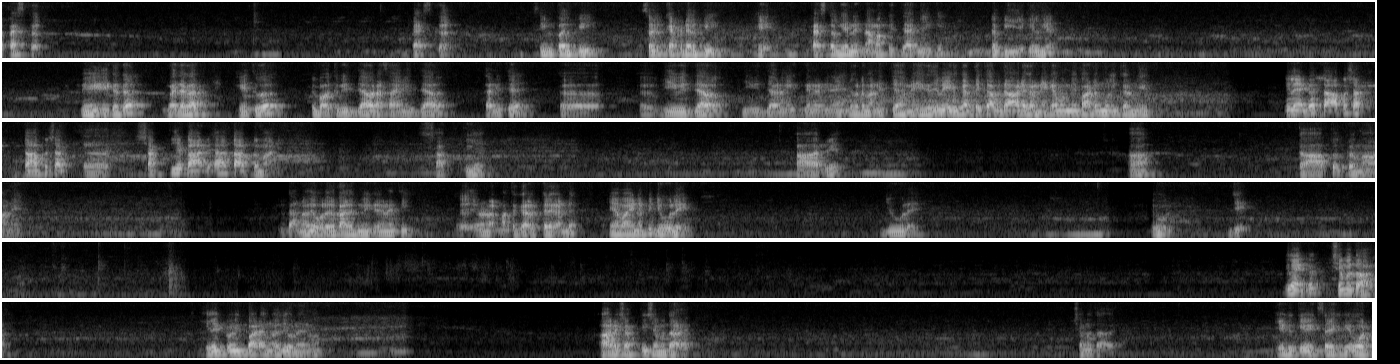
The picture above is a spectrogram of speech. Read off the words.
pascal pascal simple p sorry capital p ඒ පැස්කල් ගන්න නමක් විද්‍යාඥයකි. පීකල් ගන්න මේ ඒකක වැදගත් හේතුව බෞද්ධ විද්‍යාව රසායන විද්‍යාව ගනිතය ජී විද්‍යාව ජීවිද්‍යාන ගැන වැඩින දකට මනිත්‍ය මේකද මේකත් එක් අපිතා අඩ කරන එක මේ පාඩ මුලින් කරන ඉල එක තාප ශක් තාප ශක්තිය කාර්ය හා තා ප්‍රමාණි ශක්තිය කාර්ය තාප ප්‍රමාණය දන්නද ඔලල් කාලත්ම ඉගෙන නැති. එන මතක අලත් කරගන්න. යමයින් අපි ජූලේ. ජූලේ. ජූල්. ජේ. લાયક ક્ષમતા આવે ઇલેક્ટ્રોનિક પાડામાં જોડેનો કાર્યશક્તિ ક્ષમતા આવે ક્ષમતા આવે एक के एक साइड के वॉट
